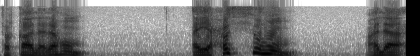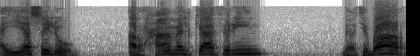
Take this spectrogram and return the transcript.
فقال لهم أيحثهم على أن يصلوا أرحام الكافرين؟ باعتبار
